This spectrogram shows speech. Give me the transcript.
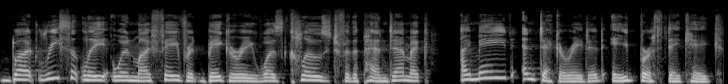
but recently, when my favorite bakery was closed for the pandemic, I made and decorated a birthday cake.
